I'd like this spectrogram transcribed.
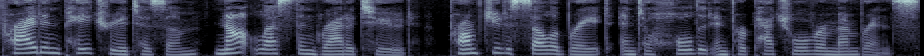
Pride and patriotism, not less than gratitude, prompt you to celebrate and to hold it in perpetual remembrance.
